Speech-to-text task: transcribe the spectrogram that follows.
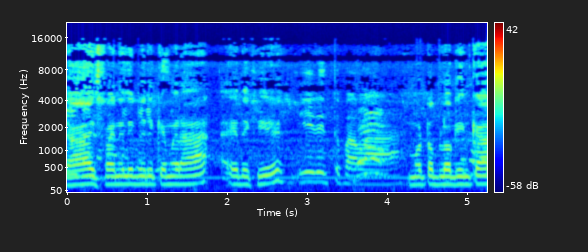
guys finally मेरी कैमरा ये देखिए। ये रितु बाबा। मोटो ब्लॉगिंग का।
